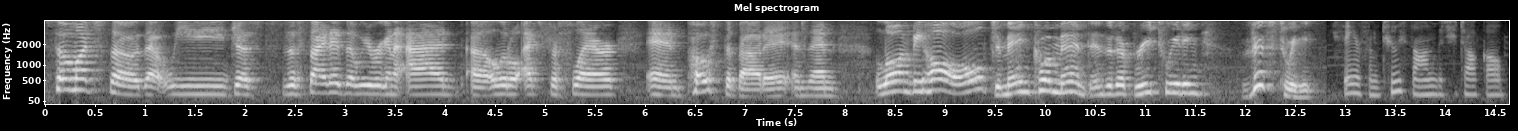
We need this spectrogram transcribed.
So much so that we just decided that we were going to add uh, a little extra flair and post about it. And then lo and behold, Jemaine Clement ended up retweeting this tweet. You say you're from Tucson, but you talk all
